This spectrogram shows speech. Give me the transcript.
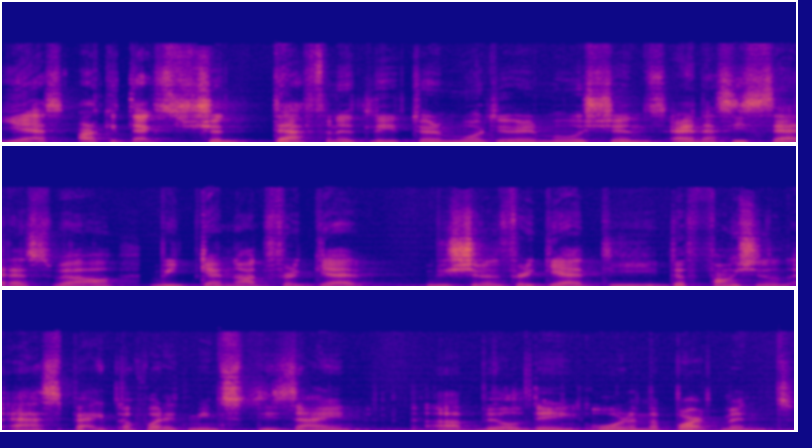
Yes, architects should definitely turn more to their emotions, and as he said as well, we cannot forget, we shouldn't forget the the functional aspect of what it means to design a building or an apartment.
